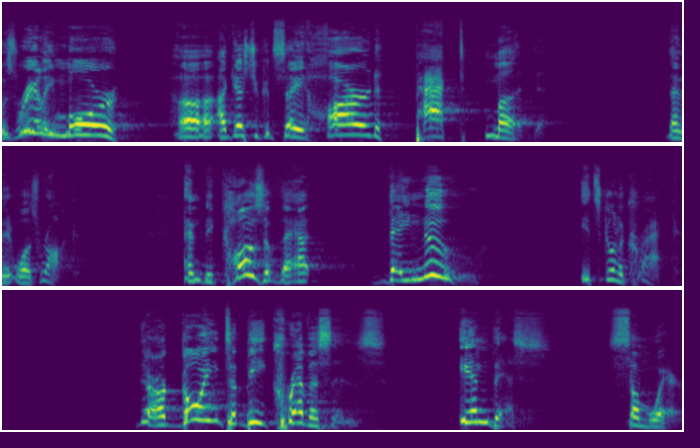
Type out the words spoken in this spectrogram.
was really more, uh, I guess you could say, hard packed mud than it was rock. And because of that, they knew it's going to crack. There are going to be crevices in this somewhere.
